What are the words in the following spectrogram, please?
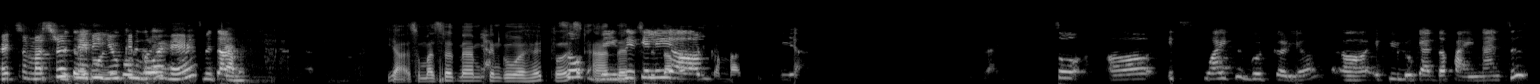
Right. So Masarrat, maybe you can go ahead. Yeah. yeah. So Masarrat ma'am yeah. can go ahead first. So basically, um, yeah. Right. So uh, it's quite a good career uh, if you look at the finances,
